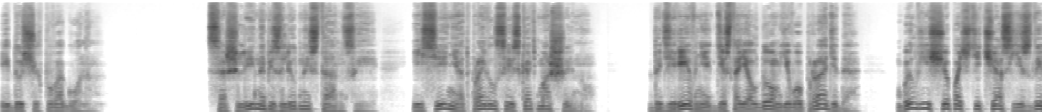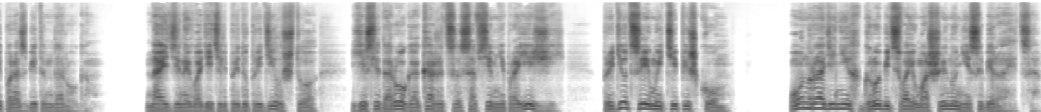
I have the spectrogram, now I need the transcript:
идущих по вагонам. Сошли на безлюдной станции, и Сеня отправился искать машину. До деревни, где стоял дом его прадеда, Был еще почти час езды по разбитым дорогам. Найденный водитель предупредил, что если дорога окажется совсем непроезжей, придется им идти пешком. Он ради них гробить свою машину не собирается.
